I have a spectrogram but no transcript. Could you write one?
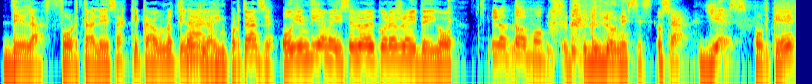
de las fortalezas que cada uno tiene y las importancias. Hoy en día me dice lo del corazón y te digo, Lo tomo. lo necesito, o sea, yes, porque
